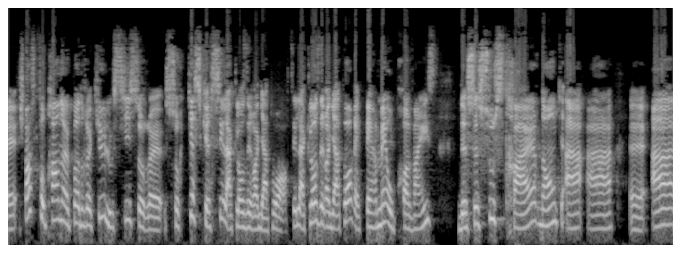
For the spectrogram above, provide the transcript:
Euh, je pense qu'il faut prendre un pas de recul aussi sur euh, sur qu'est-ce que c'est la clause dérogatoire. la clause dérogatoire, elle permet aux provinces de se soustraire donc à à, euh, à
